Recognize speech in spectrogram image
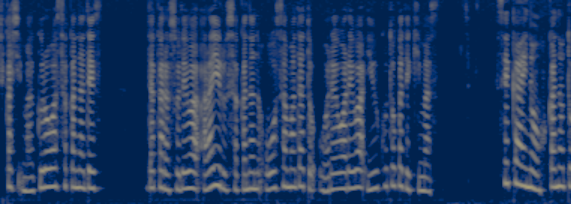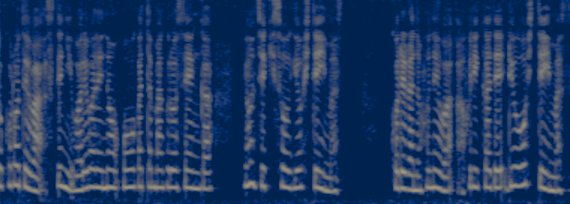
しかしマグロは魚です。だからそれはあらゆる魚の王様だと我々は言うことができます。世界の他のところではすでに我々の大型マグロ船が4隻操業しています。これらの船はアフリカで漁をしています。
